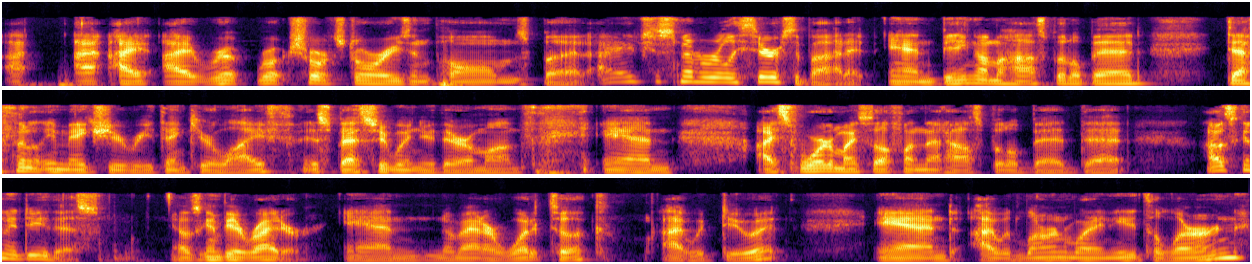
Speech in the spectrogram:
I I I, I wrote, wrote short stories and poems, but I just never really serious about it. And being on the hospital bed definitely makes you rethink your life, especially when you're there a month. And I swore to myself on that hospital bed that I was going to do this. I was going to be a writer, and no matter what it took, I would do it, and I would learn what I needed to learn.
